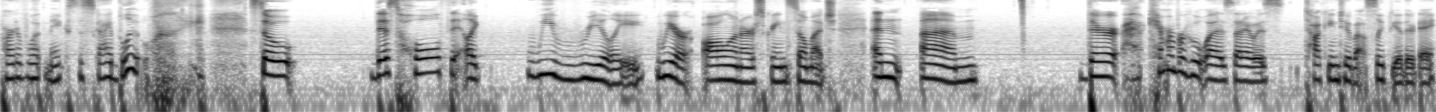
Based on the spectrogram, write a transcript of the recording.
part of what makes the sky blue. Like, so this whole thing like we really we are all on our screens so much and um there I can't remember who it was that I was talking to about sleep the other day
